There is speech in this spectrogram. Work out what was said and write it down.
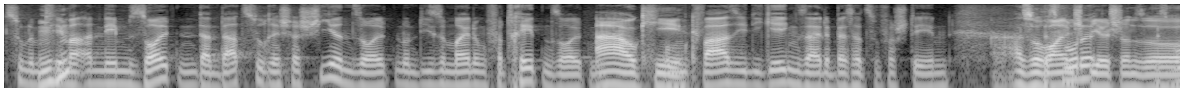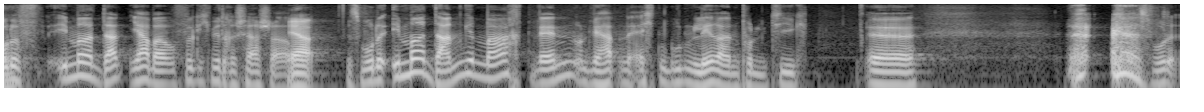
zu Mhm. einem Thema annehmen sollten, dann dazu recherchieren sollten und diese Meinung vertreten sollten. Ah, okay. Um quasi die Gegenseite besser zu verstehen. Also Das Rollenspiel wurde, schon so. Es wurde immer dann, ja, aber auch wirklich mit Recherche. Aber Ja. Es wurde immer dann gemacht, wenn, und wir hatten echt einen guten Lehrer in Politik, äh, es wurde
